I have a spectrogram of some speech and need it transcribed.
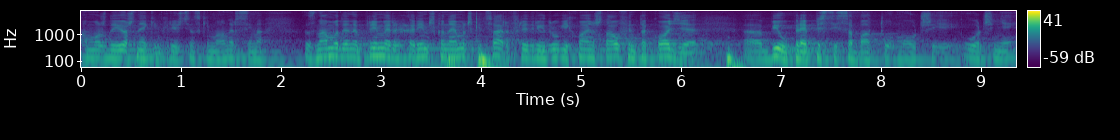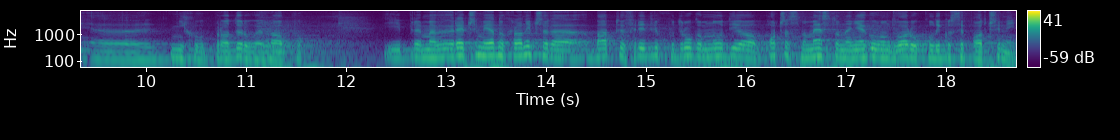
a možda i još nekim hrišćanskim monarsima. Znamo da je, na primjer, rimsko-nemački car Friedrich II. Hohenstaufen takođe uh, bio u prepisti sa Batuom uoči, uoči uh, njihovog prodoru u Evropu. I prema rečima jednog hroničara, Batu je Fridrihu II. nudio počasno mesto na njegovom dvoru ukoliko se počini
